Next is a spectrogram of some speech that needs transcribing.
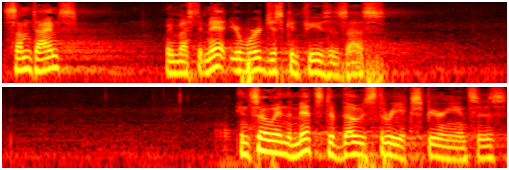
Sometimes, we must admit, your word just confuses us. And so, in the midst of those three experiences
